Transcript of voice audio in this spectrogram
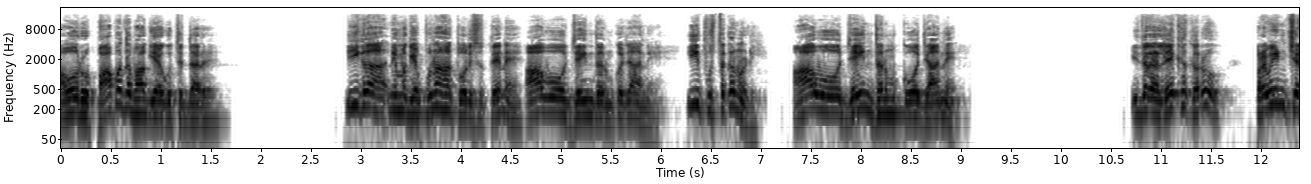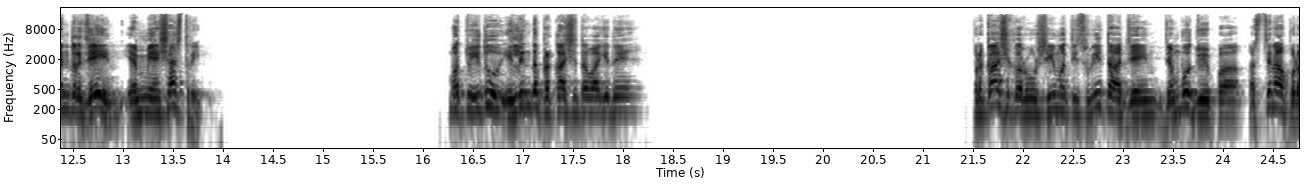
ಅವರು ಪಾಪದ ಭಾಗಿಯಾಗುತ್ತಿದ್ದಾರೆ. ಈಗ ನಿಮಗೆ ಪುನಃ ತೋರಿಸುತ್ತೇನೆ, ಆವೋ ಜೈನ್ ಧರ್ಮ ಕೋ ಜಾನೆ. ಈ ಪುಸ್ತಕ ನೋಡಿ. ಆವೋ ಜೈನ್ ಧರ್ಮ ಕೋ ಜಾನೆ. ಇದರ ಲೇಖಕರು ಪ್ರವೀಣ್ ಚಂದ್ರ ಜೈನ್ ಎಂಎ ಶಾಸ್ತ್ರಿ. ಮತ್ತು ಇದು ಎಲ್ಲಿಂದ ಪ್ರಕಾಶಿತವಾಗಿದೆ. ಪ್ರಕಾಶಕರು ಶ್ರೀಮತಿ ಸುನೀತಾ ಜೈನ್, ಜಂಬೂದ್ವೀಪ, ಹಸ್ತಿನಾಪುರ,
